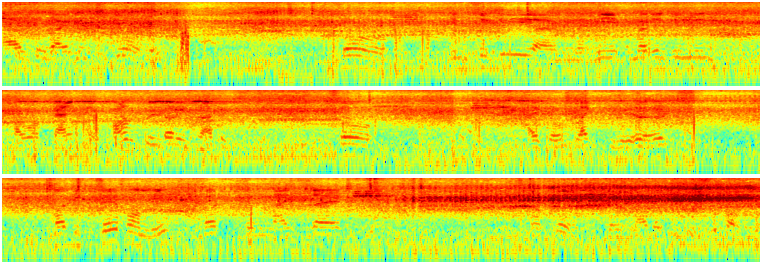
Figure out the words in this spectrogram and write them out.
I have to ride in city only. So in city and any emergency means our tank can't filter in traffic. So I don't like mirrors, but it's safe only. But in night side, okay people shoot also.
